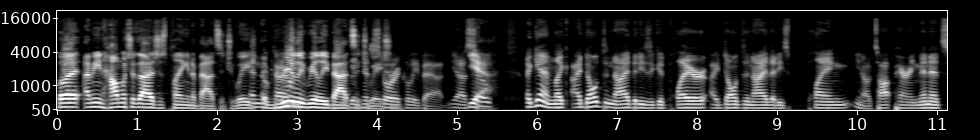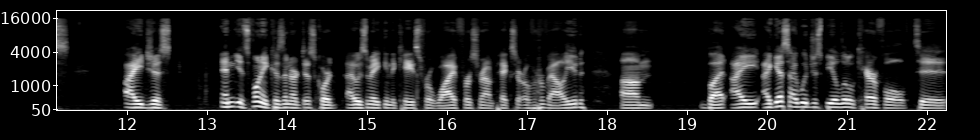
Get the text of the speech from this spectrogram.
But I mean, how much of that is just playing in a bad situation, a really, really bad situation? Historically bad. Yeah. So Yeah. again, like I don't deny that he's a good player. I don't deny that he's playing, you know, top pairing minutes. I just and it's funny because in our Discord, I was making the case for why first round picks are overvalued. Um, but I I guess I would just be a little careful to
